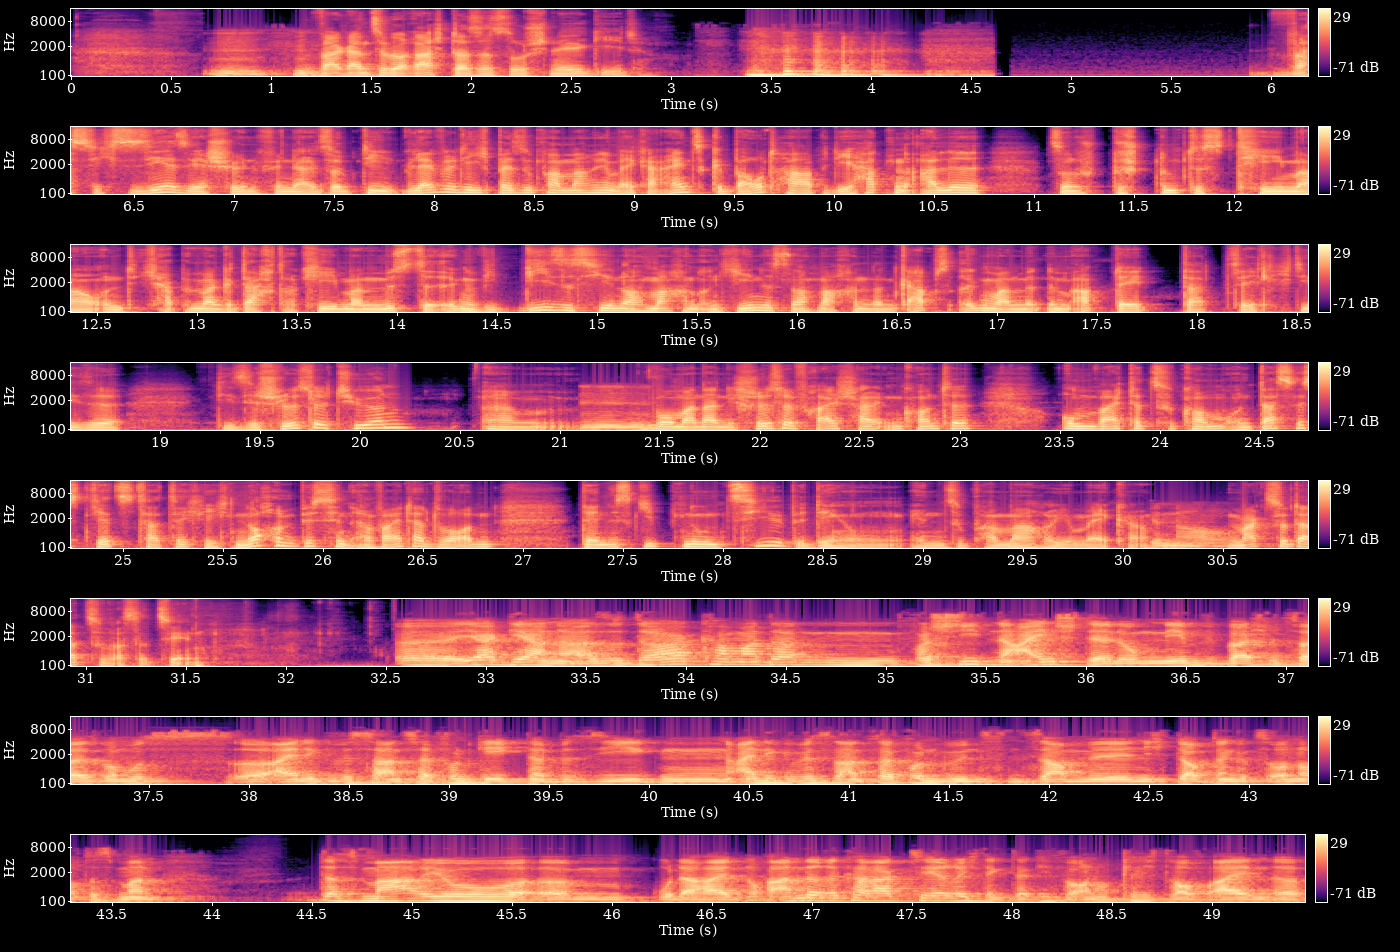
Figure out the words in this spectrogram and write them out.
Mhm. War ganz überrascht, dass es so schnell geht. Was ich sehr, sehr schön finde, also die Level, die ich bei Super Mario Maker 1 gebaut habe, die hatten alle so ein bestimmtes Thema und ich habe immer gedacht, okay, man müsste irgendwie dieses hier noch machen und jenes noch machen. Dann gab es irgendwann mit einem Update tatsächlich diese, diese Schlüsseltüren, ähm, mhm. wo man dann die Schlüssel freischalten konnte, um weiterzukommen. Und das ist jetzt tatsächlich noch ein bisschen erweitert worden, denn es gibt nun Zielbedingungen in Super Mario Maker. Genau. Magst du dazu was erzählen? Äh, ja, gerne. Also da kann man dann verschiedene Einstellungen nehmen, wie beispielsweise man muss äh, eine gewisse Anzahl von Gegnern besiegen, eine gewisse Anzahl von Münzen sammeln. Ich glaube, dann gibt es auch noch, dass man dass Mario ähm, oder halt noch andere Charaktere, ich denke, da gehen wir auch noch gleich drauf ein, äh,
